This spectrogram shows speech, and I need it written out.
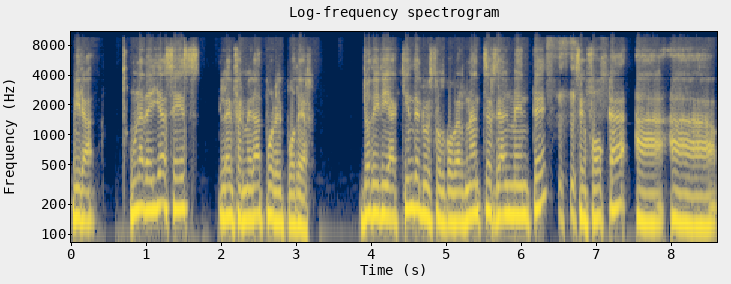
Mira, una de ellas es la enfermedad por el poder yo diría, ¿quién de nuestros gobernantes realmente se enfoca a,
